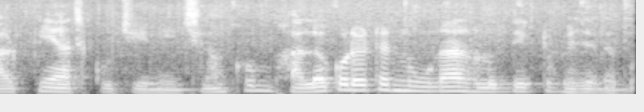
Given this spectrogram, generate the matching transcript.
আর পেঁয়াজ কুচিয়ে নিয়েছিলাম। খুব ভালো করে ওটা নুন আর হলুদ দিয়ে একটু ভেজে নেব।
